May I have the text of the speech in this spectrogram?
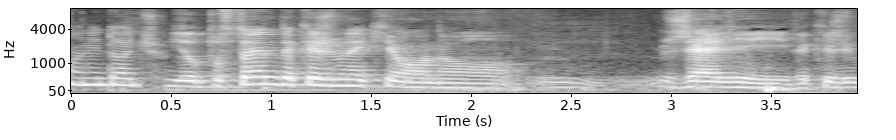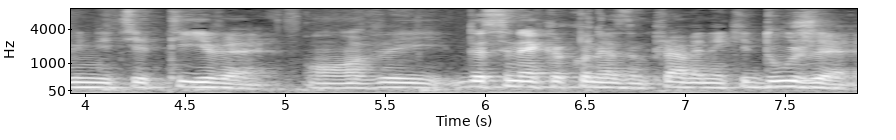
oni dođu. Jel postoje, da kažem, neke ono, želje i, da kažem, inicijative, ovaj, da se nekako, ne znam, prave neke duže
